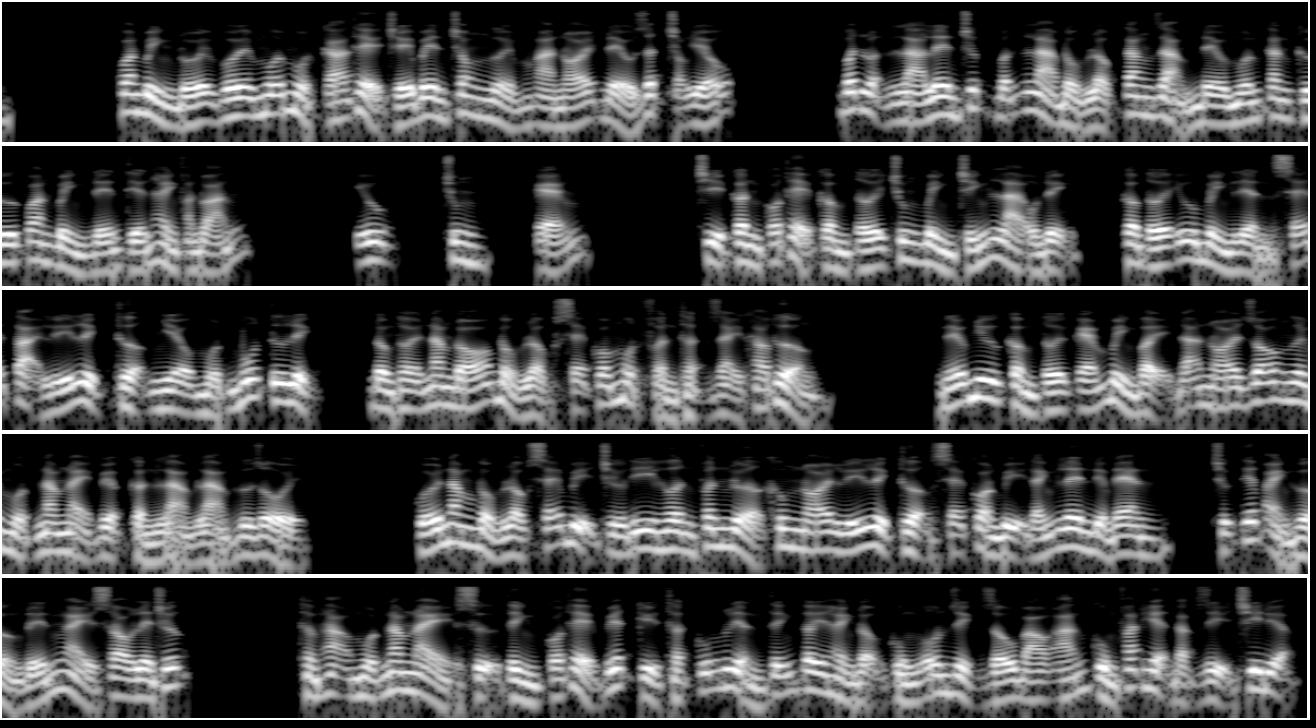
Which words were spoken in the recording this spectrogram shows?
Quan bình đối với mỗi một cá thể chế bên trong người mà nói đều rất trọng yếu. Bất luận là lên chức vẫn là bổng lộc tăng giảm đều muốn căn cứ quan bình đến tiến hành phán đoán. Ưu, trung, kém. Chỉ cần có thể cầm tới trung bình chính là ổn định, cầm tới ưu bình liền sẽ tại lý lịch thượng nhiều một bút tư lịch, đồng thời năm đó bổng lộc sẽ có một phần thật dày khao thưởng nếu như cầm tới kém bình vậy đã nói rõ ngươi một năm này việc cần làm làm hư rồi. Cuối năm đồng lộc sẽ bị trừ đi hơn phân nửa không nói lý lịch thượng sẽ còn bị đánh lên điểm đen, trực tiếp ảnh hưởng đến ngày sau lên trước. Thẩm hạo một năm này sự tình có thể viết kỳ thật cũng liền tĩnh tây hành động cùng ôn dịch dấu báo án cùng phát hiện đặc dị chi địa.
